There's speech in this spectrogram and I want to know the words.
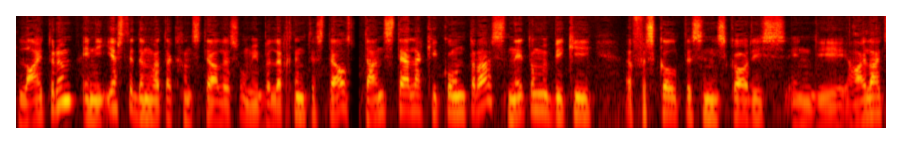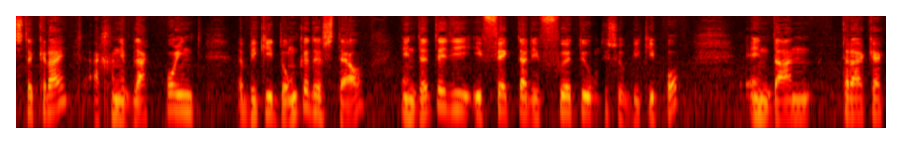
Lightroom en die eerste ding wat ek gaan stel is om die beligting te stel. Dan stel ek die kontras net om 'n bietjie 'n verskil tussen die skadu's en die highlights te kry. Ek gaan die black point 'n bietjie donkerder stel en dit het die effek dat die foto so 'n bietjie pop en dan trek ek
